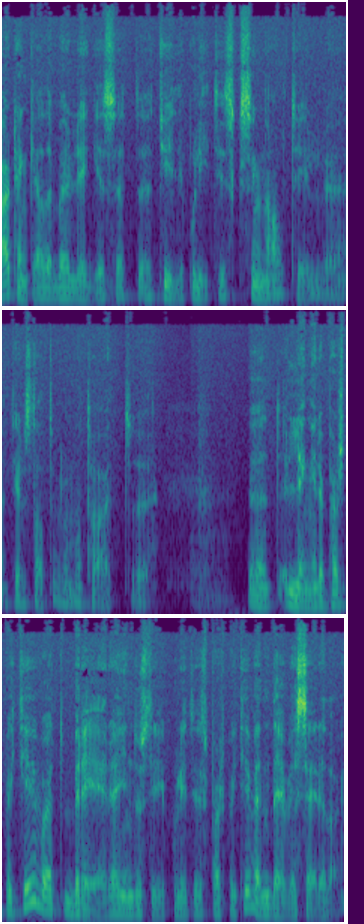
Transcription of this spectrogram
Her tenker jeg det bør legges et tydelig politisk signal til, til Statoil om å ta et, et lengre perspektiv og et bredere industripolitisk perspektiv enn det vi ser i dag.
